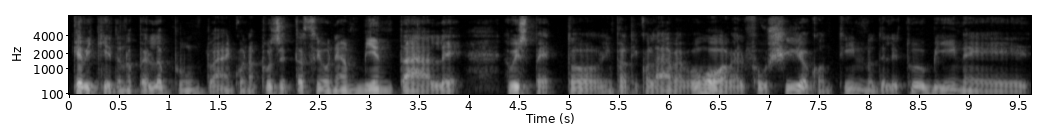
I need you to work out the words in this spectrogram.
che richiedono per l'appunto anche una progettazione ambientale rispetto in particolare al rumore, al fruscio continuo delle turbine e,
